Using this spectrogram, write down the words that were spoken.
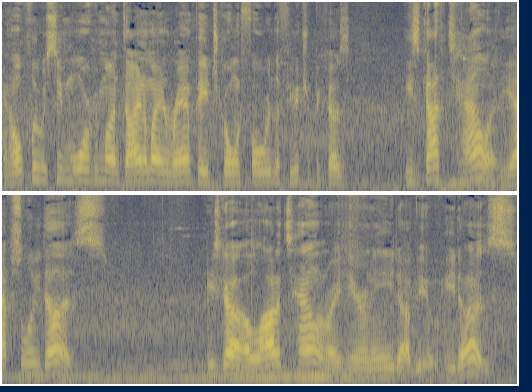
And hopefully we see more of him on Dynamite and Rampage going forward in the future because he's got talent. He absolutely does. He's got a lot of talent right here in AEW. He does.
